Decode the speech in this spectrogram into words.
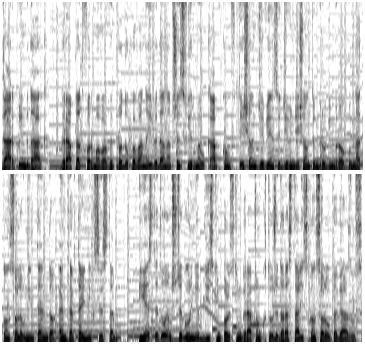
Darkwing Duck, gra platformowa wyprodukowana i wydana przez firmę Capcom w 1992 roku na konsolę Nintendo Entertaining System. Jest tytułem szczególnie bliskim polskim graczom, którzy dorastali z konsolą Pegasus.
